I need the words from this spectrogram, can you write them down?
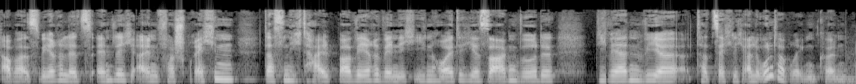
Aber es wäre letztendlich ein Versprechen, das nicht haltbar wäre, wenn ich Ihnen heute hier sagen würde, die werden wir tatsächlich alle unterbringen können.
